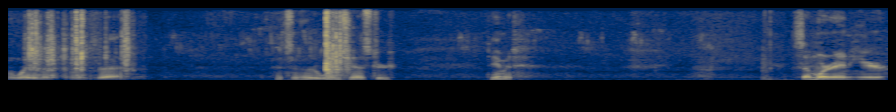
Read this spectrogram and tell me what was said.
wait a minute, what's that? That's another Winchester. Damn it. Somewhere in here,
